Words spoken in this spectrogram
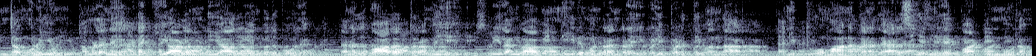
இந்த மொழியும் தமிழனை அடக்கியாள முடியாது என்பது போல தனது வாத திறமையை ஸ்ரீலங்காவின் நீதிமன்றங்களில் வெளிப்படுத்தி வந்தார். தனித்துவமான தனது அரசியல் நிலைப்பாட்டின் மூலம்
